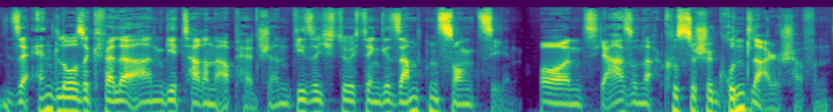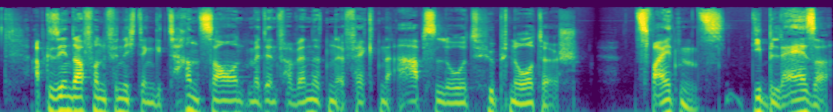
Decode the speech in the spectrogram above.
diese endlose Quelle an Gitarrenarpeggien, die sich durch den gesamten Song ziehen und ja, so eine akustische Grundlage schaffen. Abgesehen davon finde ich den Gitarrensound mit den verwendeten Effekten absolut hypnotisch. Zweitens, die Bläser.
